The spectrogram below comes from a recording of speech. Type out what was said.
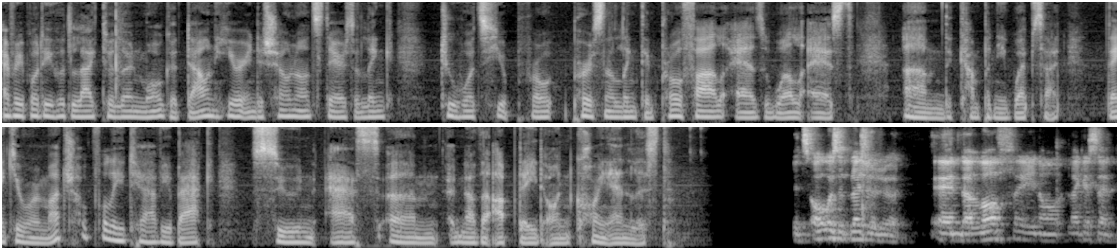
Everybody who'd like to learn more, go down here in the show notes. There's a link towards your pro- personal LinkedIn profile as well as um, the company website. Thank you very much. Hopefully, to have you back soon as um, another update on Coin Analyst. It's always a pleasure, and I love you know, like I said,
